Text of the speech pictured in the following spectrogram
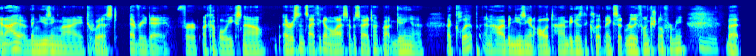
and I have been using my Twist every day for a couple weeks now. Ever since I think on the last episode I talked about getting a, a clip and how I've been using it all the time because the clip makes it really functional for me. Mhm. But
